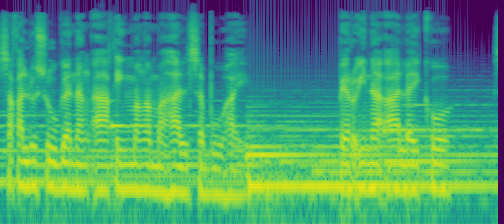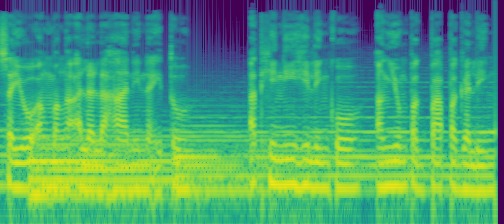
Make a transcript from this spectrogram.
sa kalusugan ng aking mga mahal sa buhay. Pero inaalay ko sa iyo ang mga alalahanin na ito at hinihiling ko ang iyong pagpapagaling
